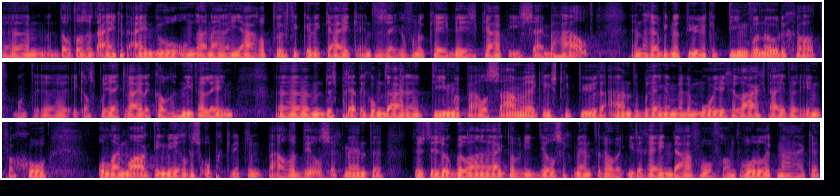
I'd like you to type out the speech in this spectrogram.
Um, dat was uiteindelijk het einddoel om daar na een jaar op terug te kunnen kijken en te zeggen van oké, deze KPI's zijn behaald. En daar heb ik natuurlijk het team voor nodig gehad, want uh, ik als projectleider kan het niet alleen. Um, dus prettig om daar het team bepaalde samenwerkingsstructuren aan te brengen met een mooie gelaagdheid erin van goh, online marketingwereld is opgeknipt in bepaalde deelsegmenten. Dus het is ook belangrijk dat we die deelsegmenten, dat we iedereen daarvoor verantwoordelijk maken.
